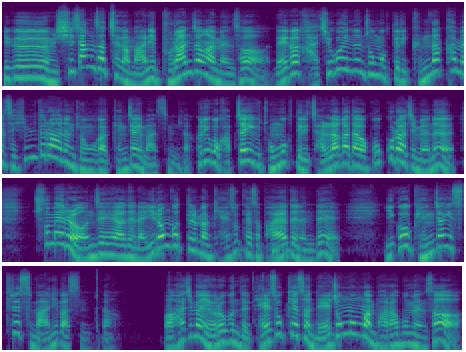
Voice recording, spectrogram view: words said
지금 시장 자체가 많이 불안정하면서 내가 가지고 있는 종목들이 급락하면서 힘들어하는 경우가 굉장히 많습니다. 그리고 갑자기 종목들이 잘 나가다가 꼬꾸라지면은 추매를 언제 해야 되나 이런 것들만 계속해서 봐야 되는데 이거 굉장히 스트레스 많이 받습니다. 어, 하지만 여러분들 계속해서 내 종목만 바라보면서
